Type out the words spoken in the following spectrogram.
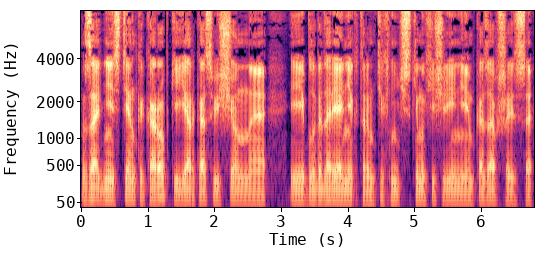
Задняя стенка коробки, ярко освещенная и благодаря некоторым техническим ухищрениям, казавшаяся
